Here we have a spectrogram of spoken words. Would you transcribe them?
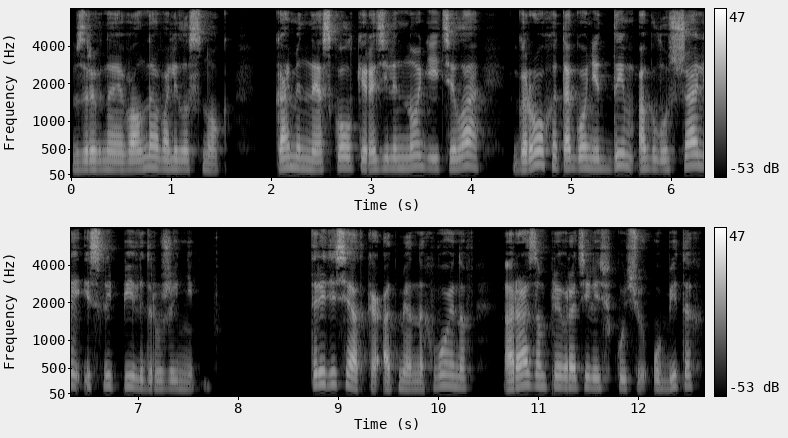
Взрывная волна валила с ног. Каменные осколки разили ноги и тела, грохот, огонь и дым оглушали и слепили дружинников. Три десятка отменных воинов разом превратились в кучу убитых,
